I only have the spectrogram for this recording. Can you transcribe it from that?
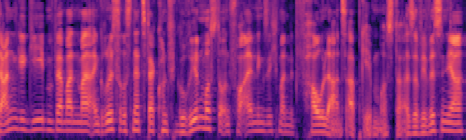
dann gegeben, wenn man mal ein größeres Netzwerk konfigurieren musste und vor allen Dingen sich mal mit VLANs abgeben musste. Also wir wissen ja,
